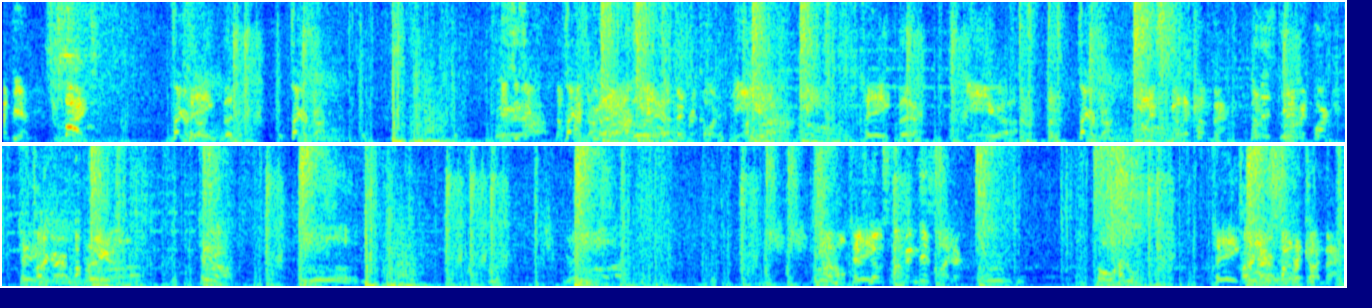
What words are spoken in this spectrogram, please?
champion. Fight! Tiger Shot! Tiger Shot! This is it. The Tiger Shot has been recorded. Tiger Shot! I smell a comeback. Will this gambit work? Tiger Upper! There's no stopping this fighter! Tiger uppercut back!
